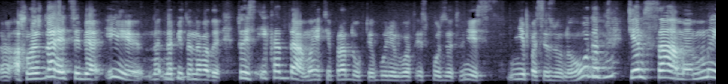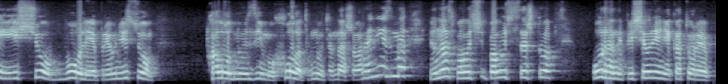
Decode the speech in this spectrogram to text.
э, охлаждает себя и напитана воды. То есть, и когда мы эти продукты будем вот использовать вне не по сезону года, угу. тем самым мы еще более привнесем холодную зиму холод внутрь нашего организма, и у нас получ, получится, что органы пищеварения, которые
